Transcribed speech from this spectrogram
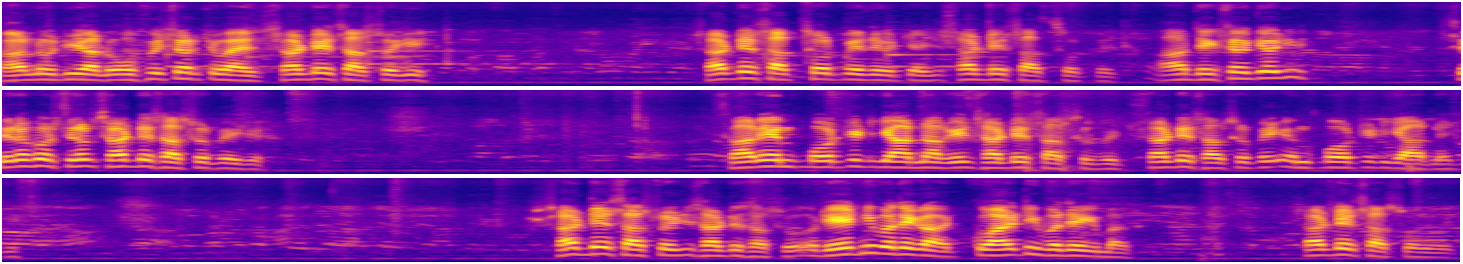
ਆ ਲਓ ਜੀ ਆ ਲਓ ਆਫੀਸਰ ਚੁਆਇਸ 750 ਜੀ। 750 ਰੁਪਏ ਦੇ ਵਿੱਚ ਹੈ ਜੀ 750 ਰੁਪਏ ਚ। ਆ ਦੇਖ ਸਕਦੇ ਹੋ ਜੀ, ਸਿਰਫ ਔਰ ਸਿਰਫ 750 ਰੁਪਏ ਚ। ਸਾਰੇ ਇੰਪੋਰਟਡ ਯਾਰਨ ਆ ਗਏ 750 ਰੁਪਏ ਚ। 750 ਰੁਪਏ ਇੰਪੋਰਟਡ ਯਾਰਨ ਹੈ ਜੀ। ਸਾਢੇ ਸੱਤ ਸੌ ਜੀ, ਸਾਢੇ ਸੱਤ ਸੌ। ਰੇਟ ਨਹੀਂ ਵਧੇਗਾ ਕੁਆਲਿਟੀ ਵਧੇਗੀ ਬਸ। ਸਾਢੇ ਸੱਤ ਸੌ ਦੇ ਵਿੱਚ।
